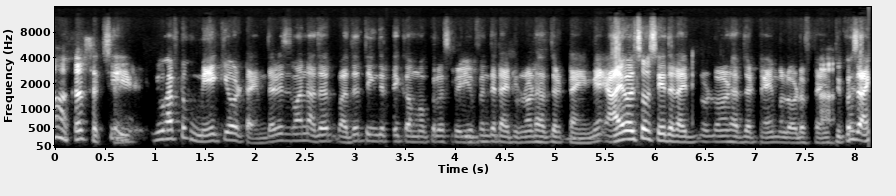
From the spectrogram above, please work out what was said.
ah, kar sakte see, you have to make your time. That is one other other thing that i come across very hmm. often that i do not have the time. Eh, I also say that i do not have the time a lot of times ah. because i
